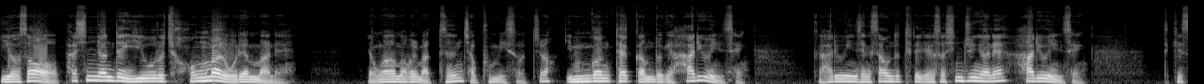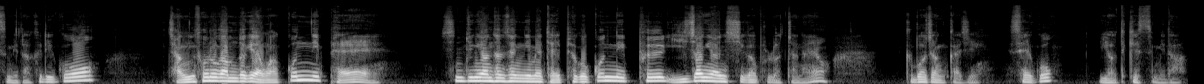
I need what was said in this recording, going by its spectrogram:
이어서 80년대 이후로 정말 오랜만에 영화 음악을 맡은 작품이 있었죠. 임권택 감독의 하류 인생. 그 하류 인생 사운드 트랙에서 신중현의 하류 인생 듣겠습니다. 그리고 장선우 감독의 영화 꽃잎에 신중현 선생님의 대표곡 꽃잎을 이정현 씨가 불렀잖아요. 그 버전까지 세 곡 이어 듣겠습니다.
